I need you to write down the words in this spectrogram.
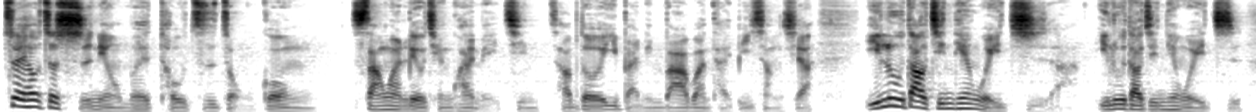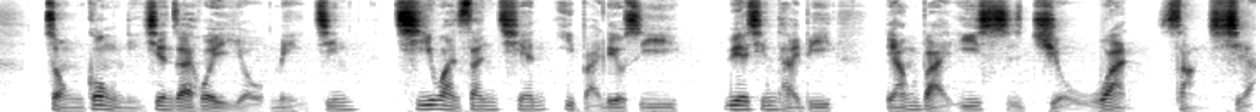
最后这十年我们会投资总共。三万六千块美金，差不多一百零八万台币上下，一路到今天为止啊，一路到今天为止，总共你现在会有美金七万三千一百六十一，约新台币两百一十九万上下。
